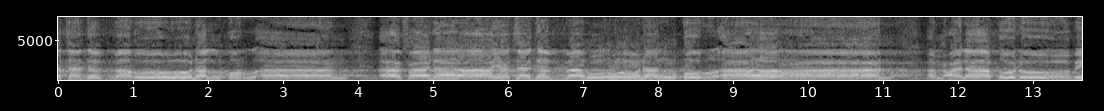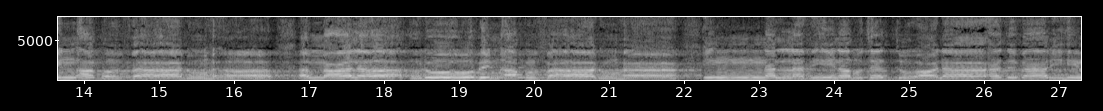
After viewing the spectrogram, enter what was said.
يتدبرون القرآن؟ أفلا يتدبرون القرآن أم على قلوب أقفالها أم على قلوب أقفالها إن الذين ارتدوا على أدبارهم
